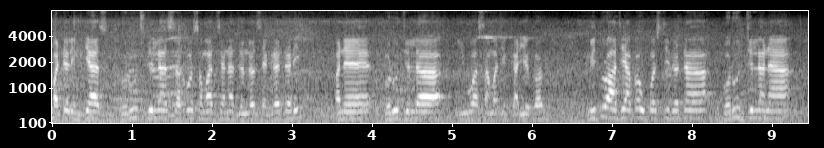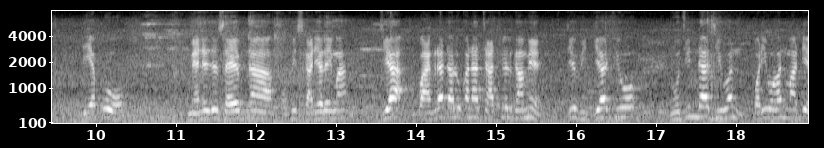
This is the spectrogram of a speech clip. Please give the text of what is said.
પટેલ ઇમ્તિયાઝ, ભરૂચ જિલ્લા સર્વ સમાજ સેના જનરલ સેક્રેટરી. અને ભરૂચ જિલ્લા યુવા સામાજિક કાર્યકર. મિત્રો, આજે આપણે ઉપસ્થિત હતા ભરૂચ જિલ્લાના ડેપો મેનેજર સાહેબના ઓફિસ કાર્યાલયમાં, જ્યાં વાગરા તાલુકાના ચાચવેલ ગામે જે વિદ્યાર્થીઓ રોજિંદા જીવન પરિવહન માટે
